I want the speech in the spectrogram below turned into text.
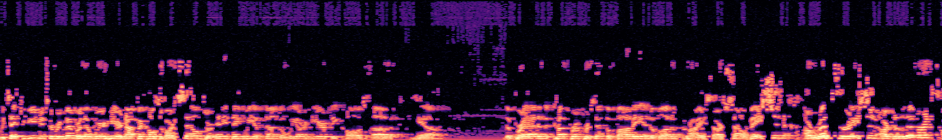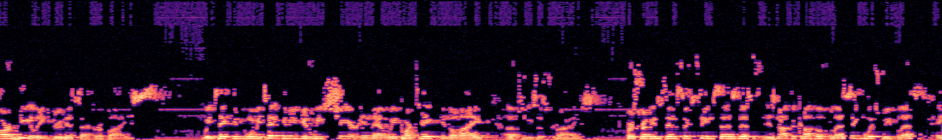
We take communion to remember that we're here not because of ourselves or anything we have done, but we are here because of him. The bread and the cup represent the body and the blood of Christ, our salvation, our restoration, our deliverance, our healing through his sacrifice. We take communion. when we take communion, we share in that. We partake in the life of Jesus Christ. 1 Corinthians 10 16 says this Is not the cup of blessing which we bless a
